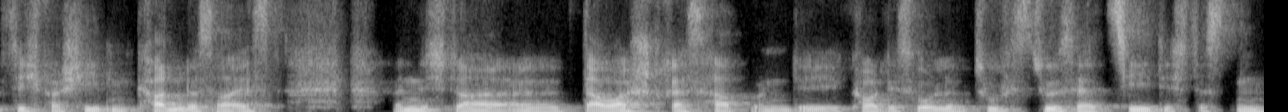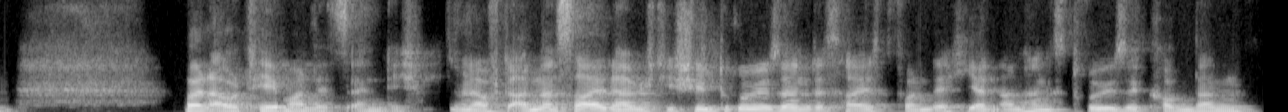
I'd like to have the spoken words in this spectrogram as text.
sich verschieben kann. Das heißt, wenn ich da äh, Dauerstress habe und die Cortisol zu, zu sehr zieht, ist das ein Burnout-Thema letztendlich. Und auf der anderen Seite habe ich die Schilddrüse. Das heißt, von der Hirnanhangsdrüse kommt dann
